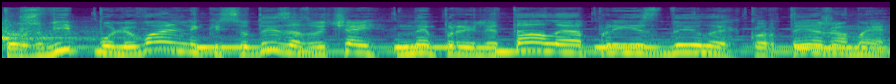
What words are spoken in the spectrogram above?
Тож віп-полювальники сюди зазвичай не прилітали, а приїздили кортежами.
